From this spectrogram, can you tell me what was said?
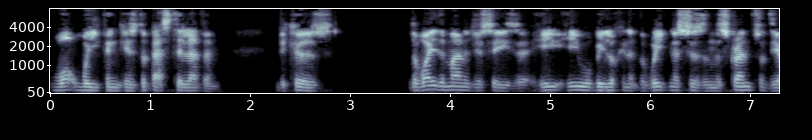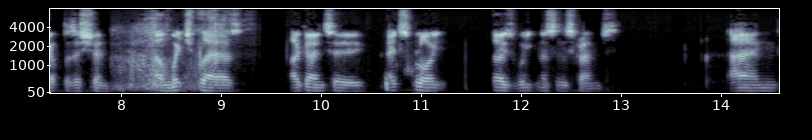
what we think is the best 11 because the way the manager sees it, he, he will be looking at the weaknesses and the strengths of the opposition and which players are going to exploit those weaknesses and strengths. And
